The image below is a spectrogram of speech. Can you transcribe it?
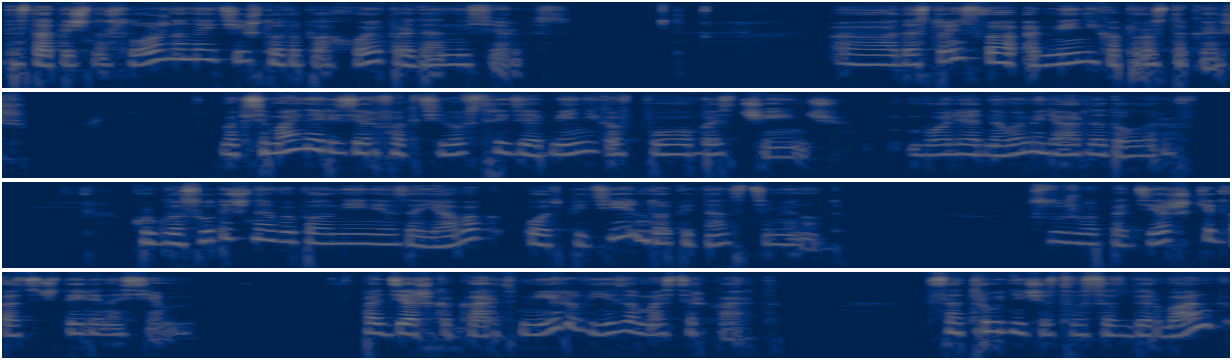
Достаточно сложно найти что-то плохое про данный сервис. Э, достоинство обменника «Просто кэш». Максимальный резерв активов среди обменников по Best Change – более 1 миллиарда долларов. Круглосуточное выполнение заявок от 5 до 15 минут. Служба поддержки 24 на 7. Поддержка карт МИР, Виза, Мастеркард. Сотрудничество со Сбербанк,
